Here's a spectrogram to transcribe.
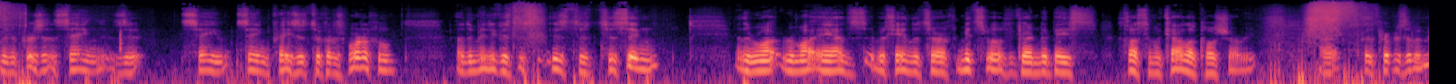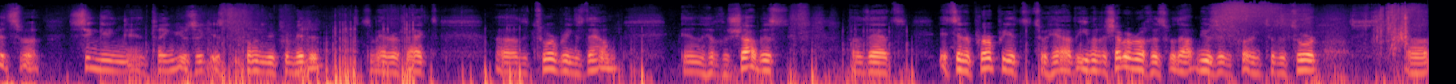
when a person is saying the say, saying praises to Kadosh Baruch Hu, uh, the minhag is, to, is to, to sing, and the Ramah adds B'chein L'Tzarech Mitzvah Kikaron Bebeis Chasam Akala Kol Shari. Uh, for the purpose of a mitzvah, singing and playing music is going to be permitted. As a matter of fact uh, the Tur brings down in Hilchos Shabbos uh, that it's inappropriate to have even a Shabbat brachas without music, according to the Tur, uh,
